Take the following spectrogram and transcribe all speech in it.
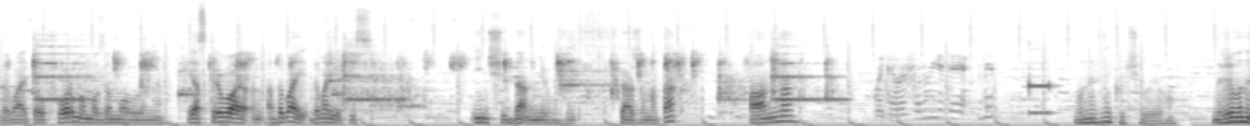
Давайте оформимо замовлення. Я скриваю. А давай, давай якісь інші дані вкажемо, так? Анна. Ви телефонуєте не Вони виключили його. Невже вони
